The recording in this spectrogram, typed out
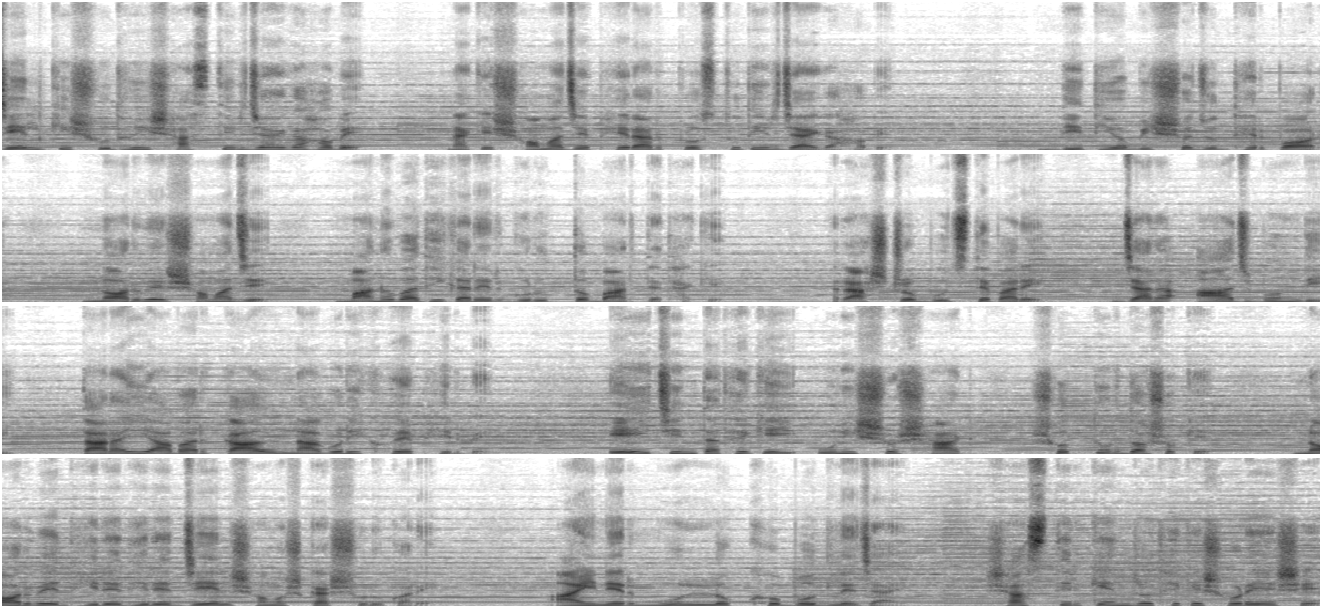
জেল কি শুধুই শাস্তির জায়গা হবে, নাকি সমাজে ফেরার প্রস্তুতির জায়গা হবে? দ্বিতীয় বিশ্বযুদ্ধের পর, নরওয়ের সমাজে মানবাধিকারের গুরুত্ব বাড়তে থাকে। রাষ্ট্র বুঝতে পারে, যারা আজ বন্দী, তারাই আবার কাল নাগরিক হয়ে ফিরবে। এই চিন্তা থেকেই উনিশশো ষাট সত্তর দশকে নরওয়ে ধীরে ধীরে জেল সংস্কার শুরু করে। আইনের মূল লক্ষ্য বদলে যায়। শাস্তির কেন্দ্র থেকে সরে এসে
